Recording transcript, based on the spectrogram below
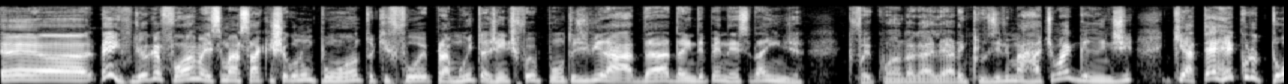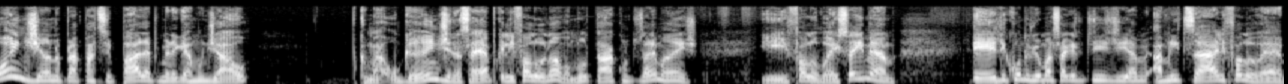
É, bem, de qualquer forma, esse massacre chegou num ponto que foi, pra muita gente, foi o ponto de virada da independência da Índia. Que foi quando a galera, inclusive Mahatma Gandhi, que até recrutou indiano pra participar da Primeira Guerra Mundial, porque o Gandhi, nessa época, ele falou: não, vamos lutar contra os alemães. E falou: é isso aí mesmo. Ele, quando viu o massacre de, de Am- Amritsar, ele falou: é,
